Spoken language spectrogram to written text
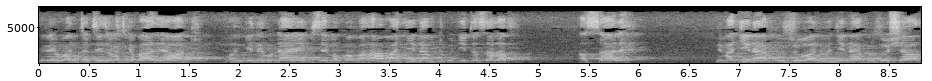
Hili huwa ni tatizo katika baadhi ya watu. Wengine hudai kusema kwamba haya majina mtu kujiita salafu as-salih ni majina ya kuzua, ni majina ya kuzusha,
